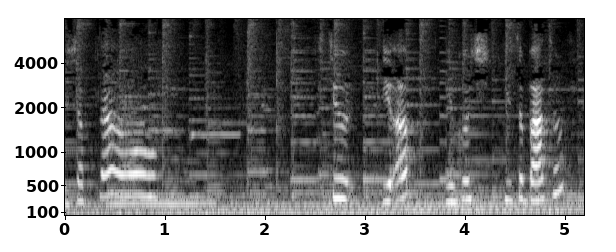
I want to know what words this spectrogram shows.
She's up now. Still, you up? You go to the bathroom?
